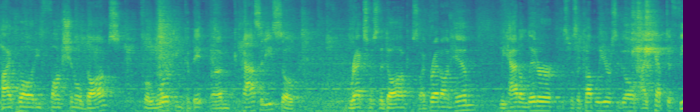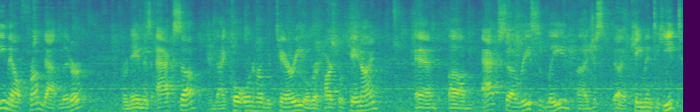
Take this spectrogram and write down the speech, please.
high quality functional dogs for working um, capacities. So Rex was the dog, so I bred on him. We had a litter, this was a couple years ago. I kept a female from that litter. Her name is Axa, and I co-own her with Terry over at Hardcore Canine. And um, Axa recently uh, just uh, came into heat,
